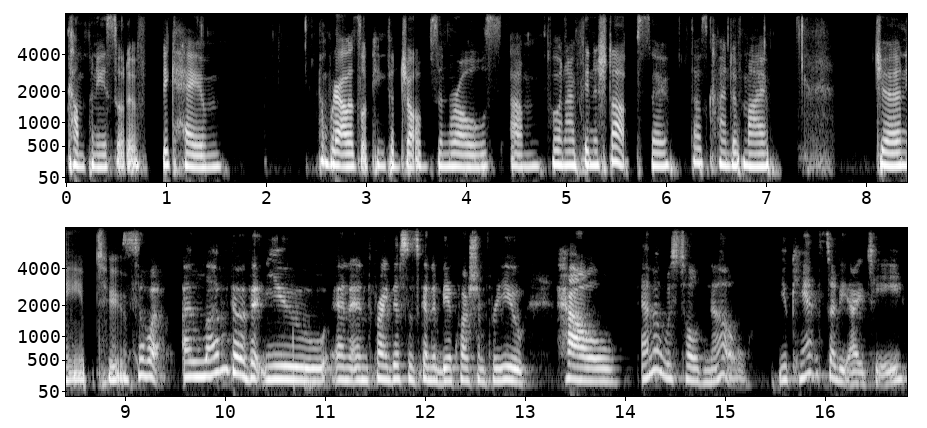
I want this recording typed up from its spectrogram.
companies sort of became where I was looking for jobs and roles um, when I finished up. So that was kind of my journey to. So I love though that you and and Frank, this is going to be a question for you. How Emma was told no, you can't study IT.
